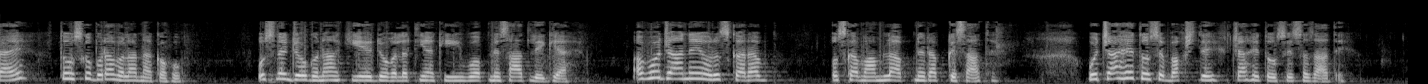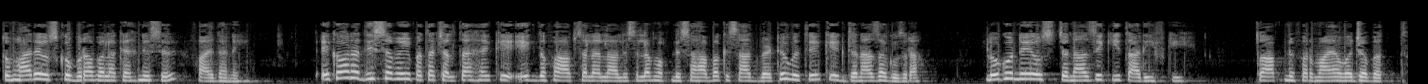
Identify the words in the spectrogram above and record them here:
جائے تو اس کو برا بھلا نہ کہو اس نے جو گناہ کیے جو غلطیاں کی وہ اپنے ساتھ لے گیا ہے اب وہ جانے اور اس کا رب اس کا معاملہ اپنے رب کے ساتھ ہے وہ چاہے تو اسے بخش دے چاہے تو اسے سزا دے تمہارے اس کو برا بلا کہنے سے فائدہ نہیں ایک اور حدیث سے ہمیں یہ پتا چلتا ہے کہ ایک دفعہ آپ صلی اللہ علیہ وسلم اپنے صحابہ کے ساتھ بیٹھے ہوئے تھے کہ ایک جنازہ گزرا لوگوں نے اس جنازے کی تعریف کی تو آپ نے فرمایا وجبت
